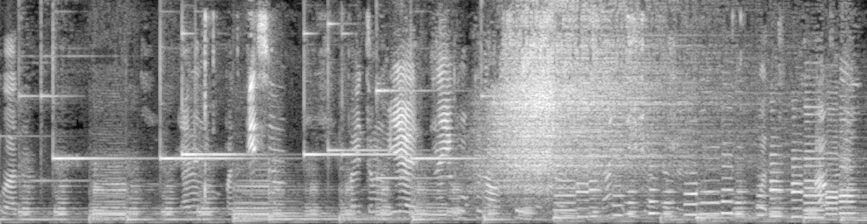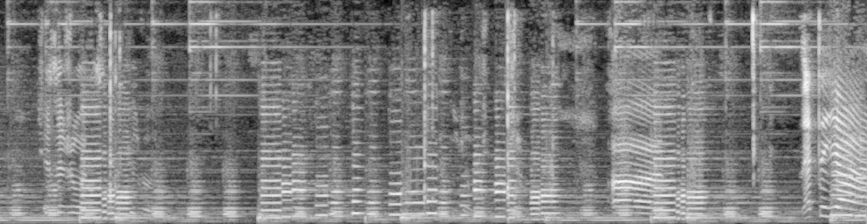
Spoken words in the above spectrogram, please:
ладно. Я на него подписан, поэтому я на его канал ссылку Вот. Сейчас даже вот а, это я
